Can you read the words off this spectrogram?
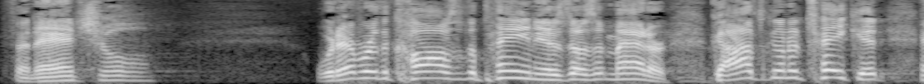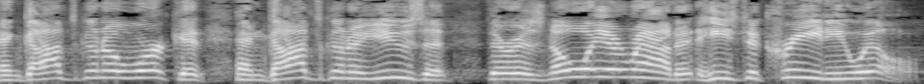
financial, whatever the cause of the pain is, doesn't matter. God's going to take it and God's going to work it and God's going to use it. There is no way around it. He's decreed He will.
